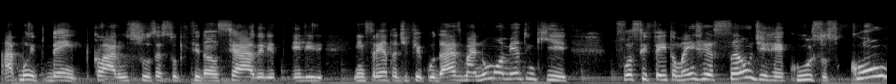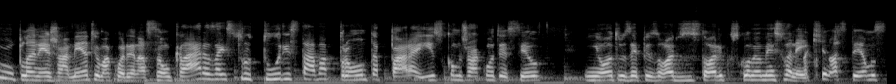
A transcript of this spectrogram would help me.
Ah, muito bem, claro, o SUS é subfinanciado, ele, ele enfrenta dificuldades, mas no momento em que fosse feita uma injeção de recursos com um planejamento e uma coordenação claras, a estrutura estava pronta para isso, como já aconteceu em outros episódios históricos, como eu mencionei. Aqui nós temos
